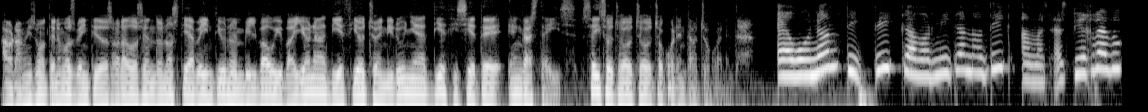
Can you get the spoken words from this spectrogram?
Ahora mismo tenemos 22 grados en Donostia, 21 en Bilbao y Bayona, 18 en Iruña, 17 en Gasteiz. 688-840-840. Egunon tik-tik, notik, amazazpie gradu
